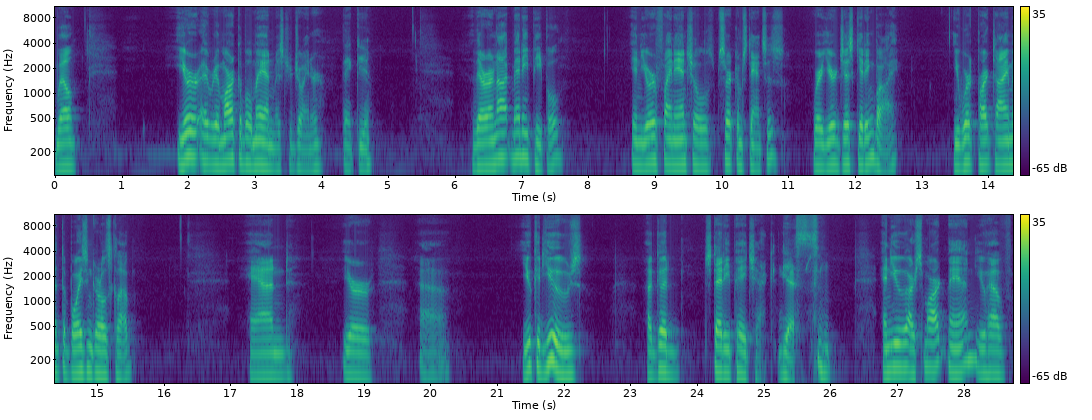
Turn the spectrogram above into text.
Well, you're a remarkable man, Mr. Joyner. Thank you. There are not many people in your financial circumstances where you're just getting by. You work part time at the Boys and Girls Club, and you're uh, you could use a good steady paycheck. Yes. and you are a smart man. You have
